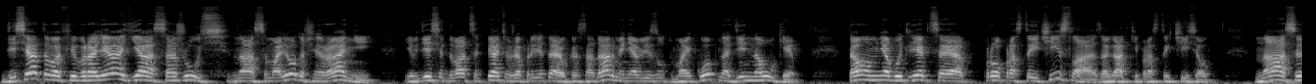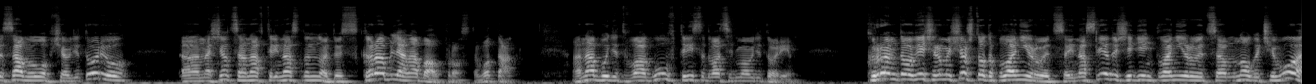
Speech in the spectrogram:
10 февраля я сажусь на самолет очень ранний, и в 10.25 уже прилетаю в Краснодар, меня везут в Майкоп на День науки. Там у меня будет лекция про простые числа, загадки простых чисел, на самую общую аудиторию. А, начнется она в 13.00, то есть с корабля на бал просто, вот так. Она будет в АГУ в 327 аудитории. Кроме того, вечером еще что-то планируется, и на следующий день планируется много чего.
